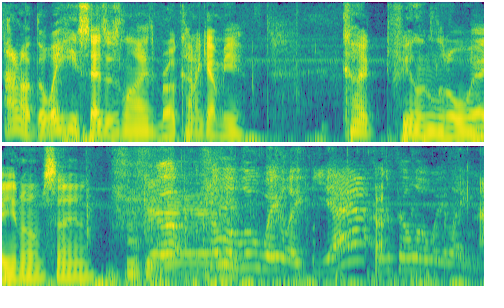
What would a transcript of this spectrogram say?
I don't know. The way he says his lines, bro, kind of got me kind of feeling a little way. You know what I'm saying? Feel, feel a little way like yeah, or feel a little way like nah.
